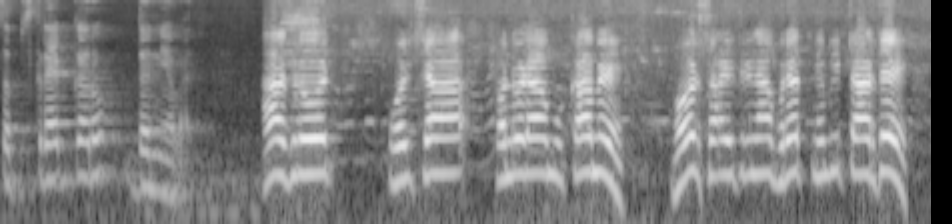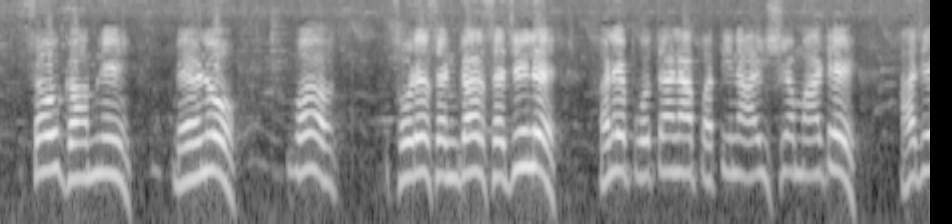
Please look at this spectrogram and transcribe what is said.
સબસ્ક્રાઈબ કરો. ધન્યવાદ. આજ રોજ ઓલછા કંડોડા મુકામે વડ સાવિત્રીના વ્રત નિમિત્તાર્થે સૌ ગામની બહેનો સોળે શણગાર સજીને અને પોતાના પતિના આયુષ્ય માટે આજે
